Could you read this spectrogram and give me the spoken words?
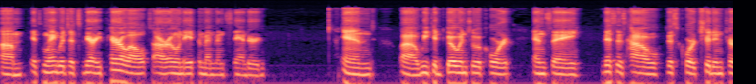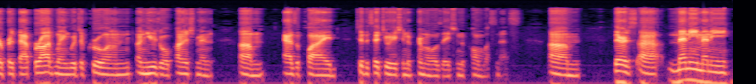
Um, it's language that's very parallel to our own Eighth Amendment standard. And uh, we could go into a court and say, this is how this court should interpret that broad language of cruel and unusual punishment um, as applied to the situation of criminalization of homelessness. Um, there's uh, many, many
